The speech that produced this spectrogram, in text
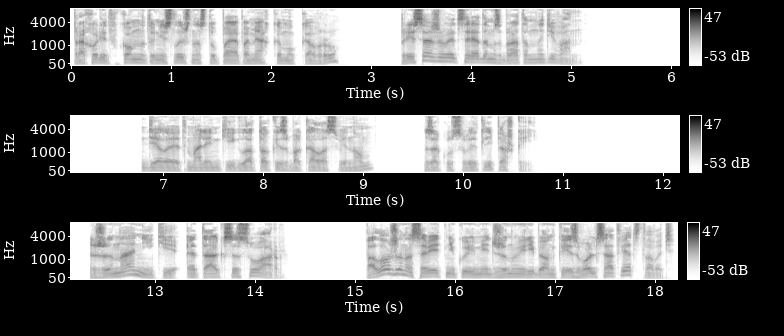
проходит в комнату, неслышно ступая по мягкому ковру, присаживается рядом с братом на диван. Делает маленький глоток из бокала с вином, закусывает лепешкой. Жена Ники — это аксессуар. Положено советнику иметь жену и ребенка, изволь соответствовать.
